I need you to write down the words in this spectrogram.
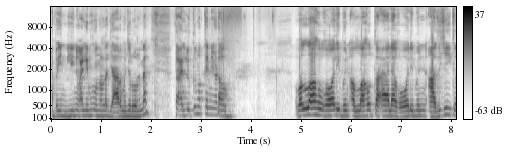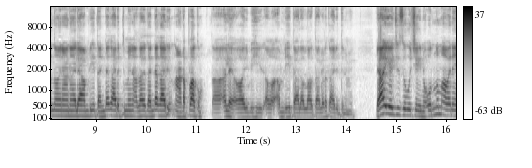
അപ്പോൾ ഇൻലിനു അല്ലിമഹു എന്നുള്ള ജാർ മജറൂറിന്റെ താലൂക്ക് മക്കന്നയോടാവും വല്ലാഹു ഹോലിബുൻ അള്ളാഹു തആല ഹോലിബുൻ അതിജയിക്കുന്നവനാണ് അല അമ്രി? തന്റെ കാര്യത്തിന്മേൽ അതായത് തന്റെ കാര്യം നടപ്പാക്കും. അല്ലേ? ഹോലിബിഹി അമ്രിഹി താല അള്ളാഹു താലയുടെ കാര്യത്തിനുമേൽ ലാ യോജിസു ചെയ്യുന്നു ഒന്നും അവനെ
